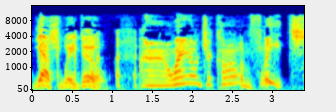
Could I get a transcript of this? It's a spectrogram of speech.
yes, we do. Uh, why don't you call them fleets?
